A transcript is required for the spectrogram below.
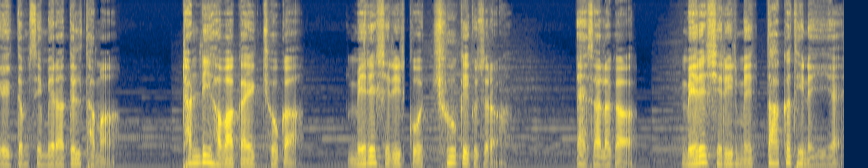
एकदम से मेरा दिल थमा। ठंडी हवा का एक झोंका मेरे शरीर को छू के गुजरा। ऐसा लगा मेरे शरीर में ताकत ही नहीं है।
